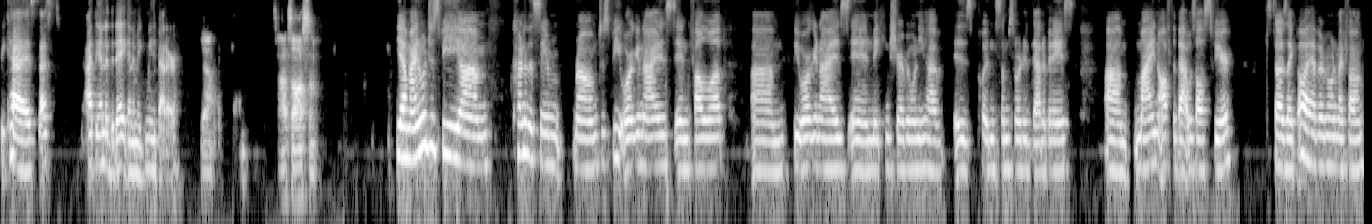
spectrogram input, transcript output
because that's at the end of the day going to make me better. Yeah. That's awesome. Yeah, mine would just be um, kind of the same realm. Just be organized and follow up. Um, be organized in making sure everyone you have is put in some sort of database. Um, mine off the bat was all Sphere. So I was like, oh, I have everyone on my phone.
